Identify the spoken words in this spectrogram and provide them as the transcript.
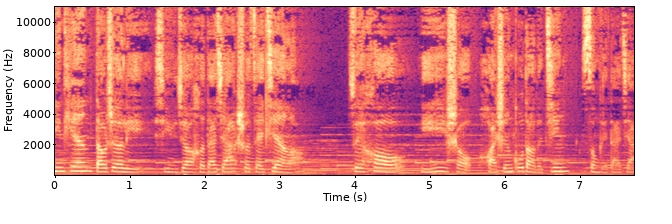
今天到这里，心雨就要和大家说再见了。最后以一首《化身孤岛》的鲸送给大家。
